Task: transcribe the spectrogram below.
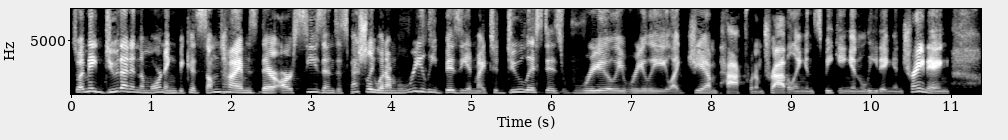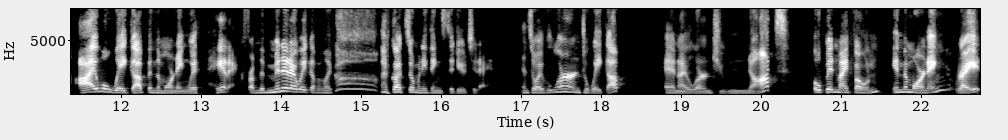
So I may do that in the morning because sometimes there are seasons, especially when I'm really busy and my to do list is really, really like jam packed when I'm traveling and speaking and leading and training. I will wake up in the morning with panic. From the minute I wake up, I'm like, oh, I've got so many things to do today. And so I've learned to wake up and I learned to not open my phone in the morning, right?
